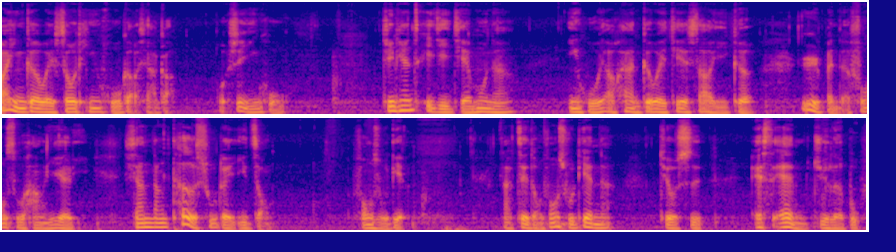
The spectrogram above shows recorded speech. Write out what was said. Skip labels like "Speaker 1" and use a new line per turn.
欢迎各位收听胡搞瞎搞，我是银狐。今天这一集节目呢，银狐要和各位介绍一个日本的风俗行业里相当特殊的一种风俗店。那这种风俗店呢，就是 S.M 俱乐部。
